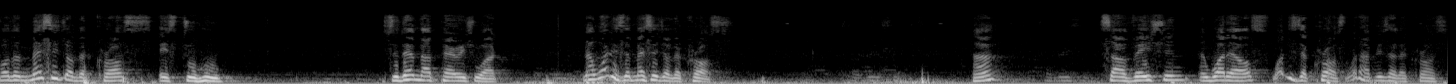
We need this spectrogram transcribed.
For the message of the cross is to who? to them that perish what? Now what is the message of the cross? Salvation. Huh? Salvation. And what else? What is the cross? What happens at the cross?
